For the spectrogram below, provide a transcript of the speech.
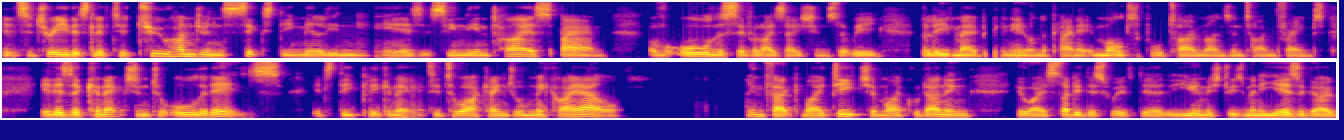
It's a tree that's lived to 260 million years. It's seen the entire span of all the civilizations that we believe may have been here on the planet in multiple timelines and time frames. It is a connection to all it is. It's deeply connected to Archangel Michael. In fact, my teacher, Michael Dunning, who I studied this with, the, the yew mysteries many years ago,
